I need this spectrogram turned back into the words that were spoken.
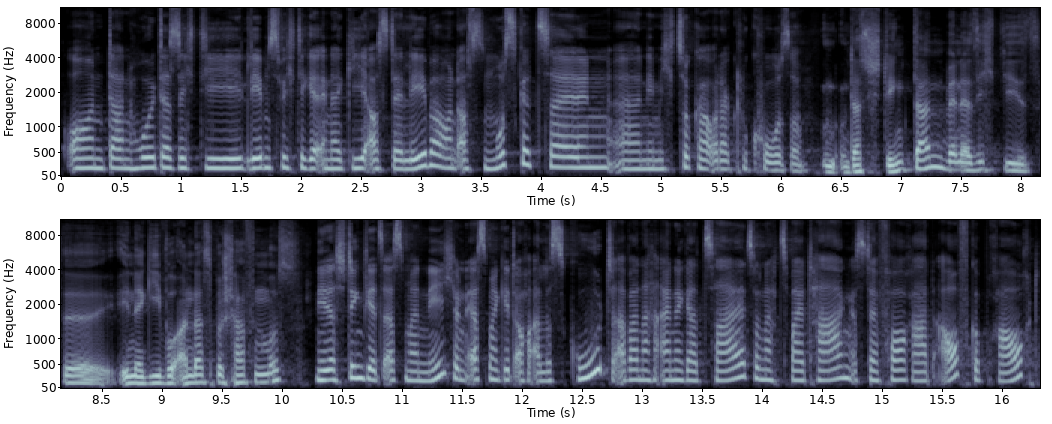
Und dann holt er sich die lebenswichtige Energie aus der Leber und aus den Muskelzellen, äh, nämlich Zucker oder Glucose. Und, und das stinkt dann, wenn er sich diese Energie woanders beschaffen muss? Nee, das stinkt jetzt erstmal nicht. Und erstmal geht auch alles gut. Aber nach einiger Zeit, so nach zwei Tagen, ist der Vorrat aufgebraucht.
